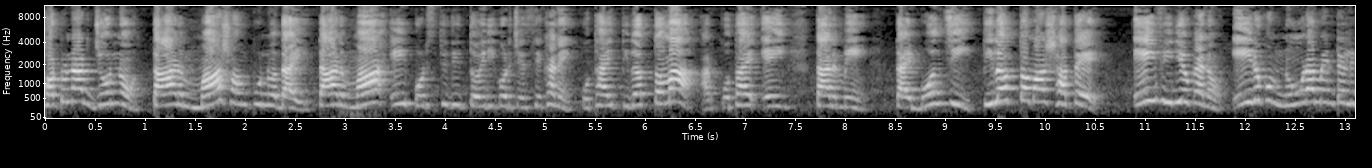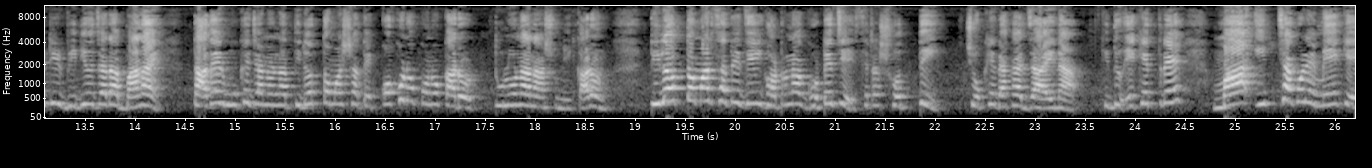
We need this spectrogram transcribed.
ঘটনার জন্য তার মা সম্পূর্ণ দায়ী। তার মা এই পরিস্থিতি তৈরি করেছে সেখানে। কোথায় তিলোত্তমা আর কোথায় এই তার মেয়ে? তাই বলছি, তিলোত্তমার সাথে এই ভিডিও কেন? এই রকম নোংরা মেন্টালিটির ভিডিও যারা বানায় তাদের মুখে যেন না তিলোত্তমার সাথে কখনো কোনো কারোর তুলনা না শুনি। কারণ তিলোত্তমার সাথে যেই ঘটনা ঘটেছে, সেটা সত্যিই চোখে দেখা যায় না। কিন্তু এক্ষেত্রে মা ইচ্ছা করে মেয়েকে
